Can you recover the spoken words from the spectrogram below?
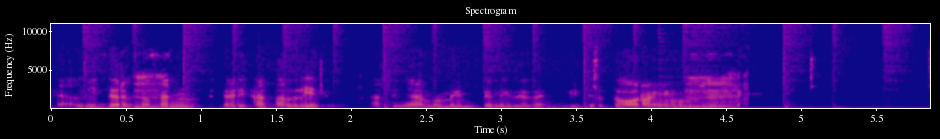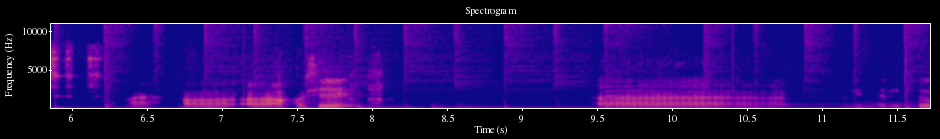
kayak leader tuh Hmm. kan dari kata lead artinya memimpin gitu kan leader tuh orang yang Hmm. memimpin nah kalau eh, aku sih eh leader itu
